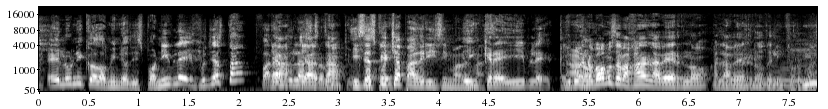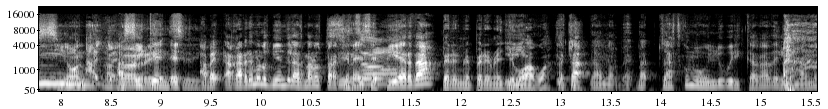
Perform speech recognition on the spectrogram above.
El único dominio disponible y pues ya está. Farándula Ya- ya 021. está. Y se escucha padrísimo, además. Increíble, Y claro. bueno, vamos a bajar al Averno, al Averno de la información. Ay, ay, Así que, es- a ver, agarrémonos bien de las manos para Sí, que nadie no. se pierda. Espérenme, espérenme, Y llevo agua. Está, no, no, estás como muy lubricada de la mano.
